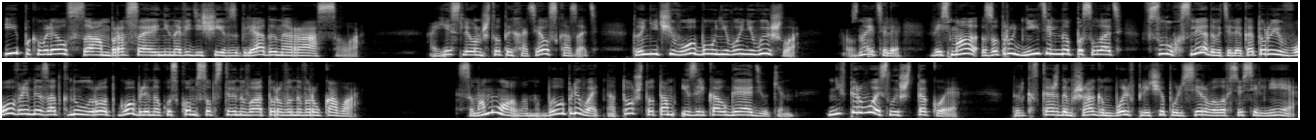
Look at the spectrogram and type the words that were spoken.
и поковылял сам, бросая ненавидящие взгляды на Рассела. А если он что-то и хотел сказать, то ничего бы у него не вышло — знаете ли, весьма затруднительно посылать вслух следователя, который вовремя заткнул рот гоблина куском собственного оторванного рукава. Самому Аллану было плевать на то, что там изрекал Гаядюкин. Не впервой слышит такое. Только с каждым шагом боль в плече пульсировала все сильнее.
